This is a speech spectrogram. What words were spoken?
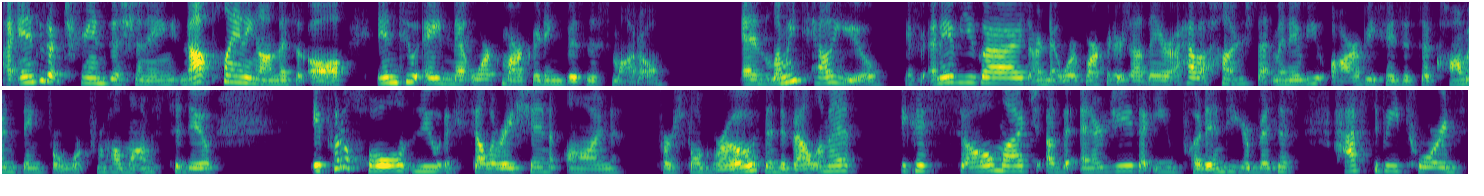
I ended up transitioning, not planning on this at all, into a network marketing business model. And let me tell you, if any of you guys are network marketers out there, I have a hunch that many of you are because it's a common thing for work from home moms to do. It put a whole new acceleration on personal growth and development because so much of the energy that you put into your business has to be towards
